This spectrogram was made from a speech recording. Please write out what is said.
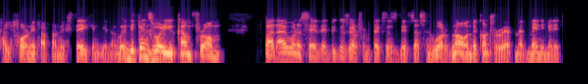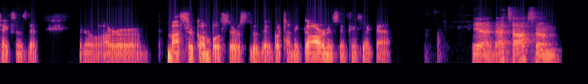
California, if I'm not mistaken. You know, it depends mm-hmm. where you come from but I want to say that because you are from Texas, this doesn't work. No, on the contrary, I've met many, many Texans that, you know, are master composters through the botanic gardens and things like that. Yeah, that's awesome.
